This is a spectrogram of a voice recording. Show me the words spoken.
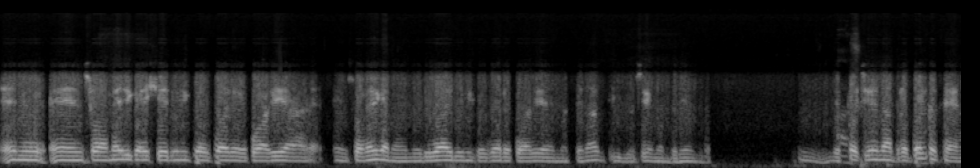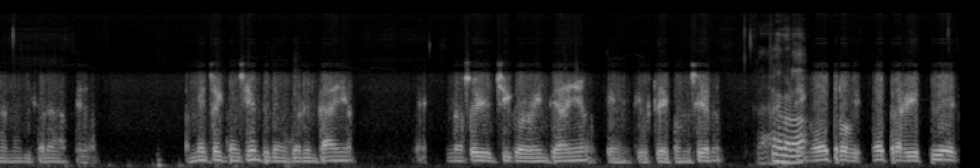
En, en Sudamérica dije el único cuadro que jugaría en Sudamérica, no, en Uruguay el único cuadro que jugaría en Nacional y lo sigo manteniendo. Mm, Después si hay una propuesta se analizará, pero también soy consciente, tengo 40 años, eh, no soy el chico de 20 años que, que ustedes conocieron. claro. Es verdad. Tengo otros, otras virtudes,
